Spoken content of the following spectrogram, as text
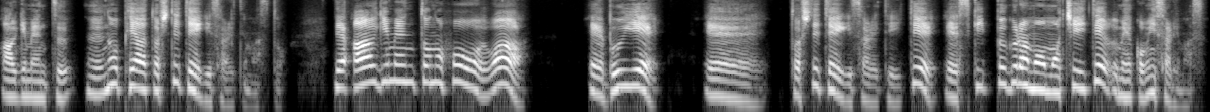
アーギュメントのペアとして定義されてますと。で、アーギュメントの方は、えー、VA、えー、として定義されていて、えー、スキップグラムを用いて埋め込みされます。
